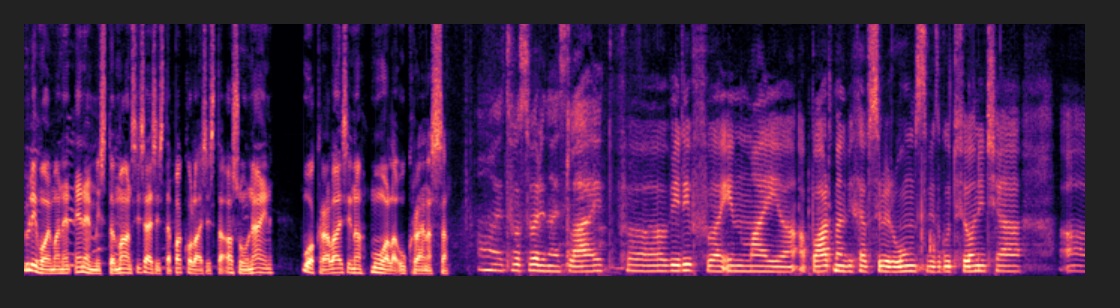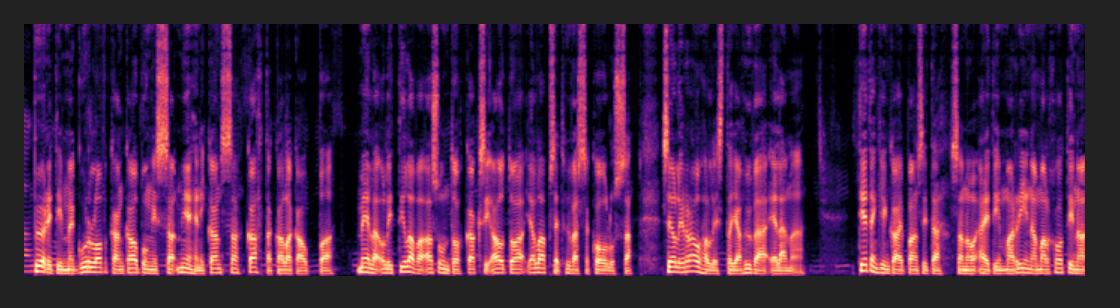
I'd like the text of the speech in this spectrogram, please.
Ylivoimainen enemmistö maan sisäisistä pakolaisista asuu näin vuokralaisina muualla Ukrainassa. Oh, it was very nice life. Uh, we live uh, in my uh, apartment. We have three rooms with good furniture. Pyöritimme Gurlovkan kaupungissa mieheni kanssa kahta kalakauppaa. Meillä oli tilava asunto, kaksi autoa ja lapset hyvässä koulussa. Se oli rauhallista ja hyvää elämää. Tietenkin kaipaan sitä, sanoo äiti Marina Malhotina,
